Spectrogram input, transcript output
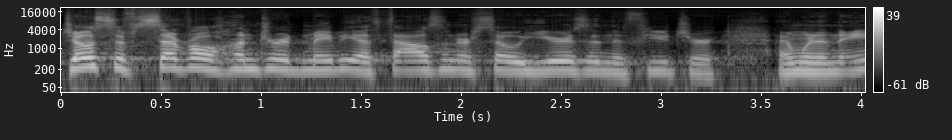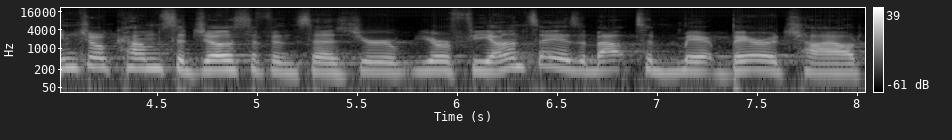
Joseph, several hundred, maybe a thousand or so years in the future. And when an angel comes to Joseph and says, Your, your fiance is about to bear a child,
